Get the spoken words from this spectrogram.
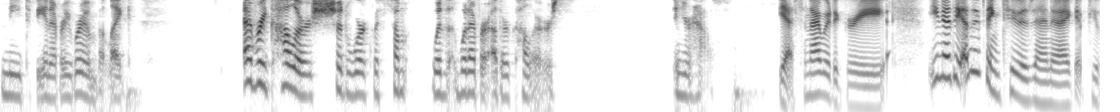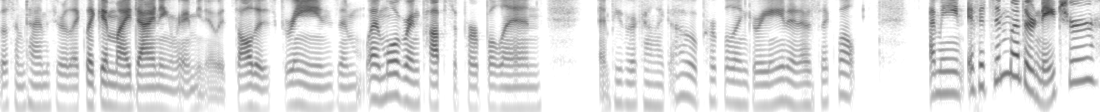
need to be in every room, but like every color should work with some with whatever other colors in your house. Yes, and I would agree. You know, the other thing too is I know I get people sometimes who are like, like in my dining room, you know, it's all those greens, and and we'll bring pops of purple in, and people are kind of like, oh, purple and green, and I was like, well, I mean, if it's in Mother Nature,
